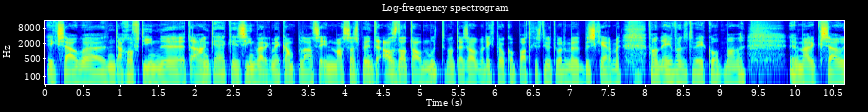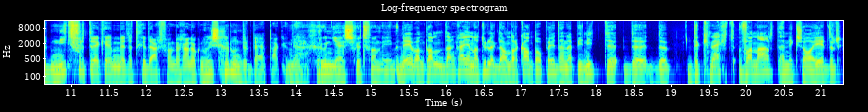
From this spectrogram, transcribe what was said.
Ik zou uh, een dag of tien uh, het aankijken, zien waar ik mij kan plaatsen in massasprinten, als dat al moet, want hij zal wellicht ook op pad gestuurd worden met het beschermen van een van de twee koopmannen. Maar ik zou niet vertrekken met het gedacht van we gaan ook nog eens groen erbij pakken. Ja, groen, jij schut van nemen. Nee, want dan, dan ga je natuurlijk de andere kant op. Hè. Dan heb je niet de, de, de, de knecht van aard. En ik zou eerder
